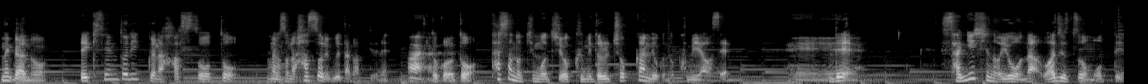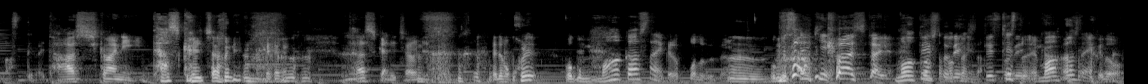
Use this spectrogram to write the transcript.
なんかあの、エキセントリックな発想と、なんかその発想力豊かっていうね、はいはい。ところと、他者の気持ちを汲み取る直感力の組み合わせ。で、詐欺師のような話術を持っていますって書いてある。確かに。確かにちゃうねん。確かにちゃうねでもこれ、僕マーカーしたんやけど、ここの部分。ん僕最近マーカーしたんや。マーカーした、マテーカーした。ストでテストね、マーカーしたんやけど、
